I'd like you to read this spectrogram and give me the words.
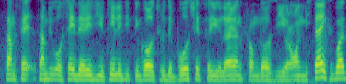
Some say, some people say there is utility to go through the bullshit so you learn from those your own mistakes, but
